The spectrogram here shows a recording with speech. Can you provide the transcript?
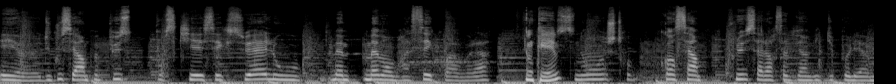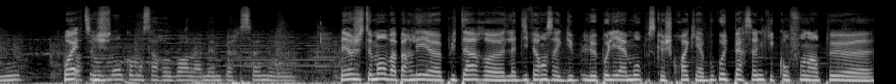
Et euh, du coup, c'est un peu plus pour ce qui est sexuel ou même même embrasser quoi, voilà. Ok. Sinon, je trouve quand c'est un peu plus, alors ça devient vite du polyamour. Ouais. À partir du moment où on commence à revoir la même personne, euh, D'ailleurs, justement, on va parler euh, plus tard euh, de la différence avec du- le polyamour parce que je crois qu'il y a beaucoup de personnes qui confondent un peu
